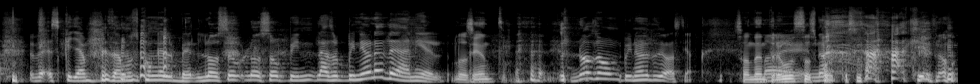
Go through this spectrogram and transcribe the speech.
es que ya empezamos con el, los, los opin- las opiniones de Daniel. Lo siento. No son opiniones de Sebastián. Son de entre gustos. no. podcast. que no.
